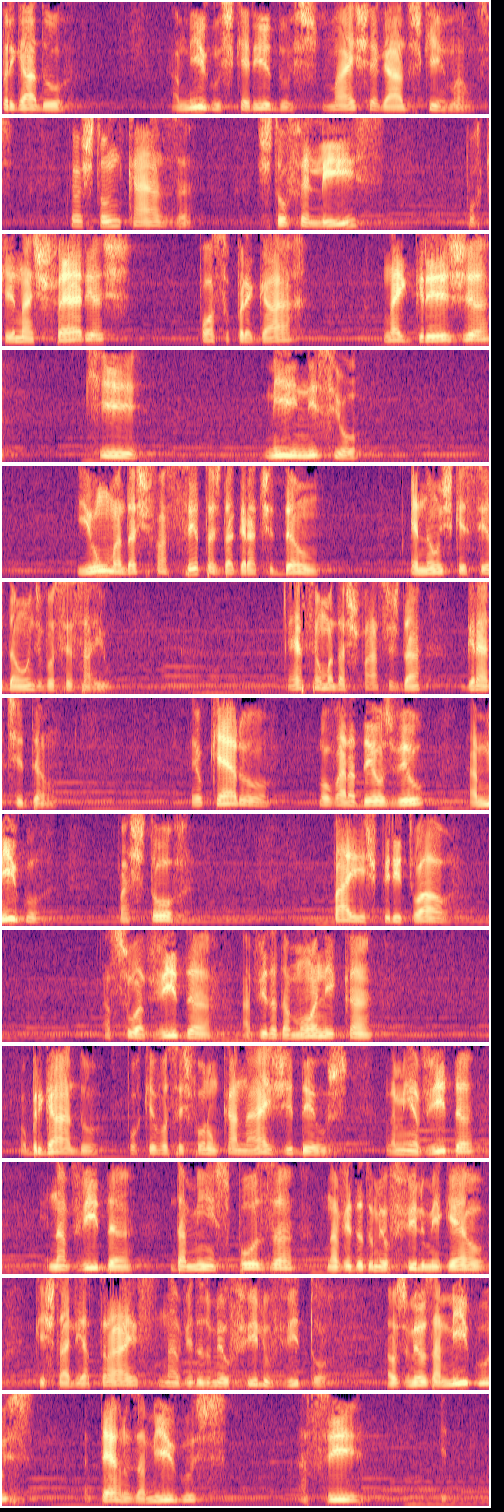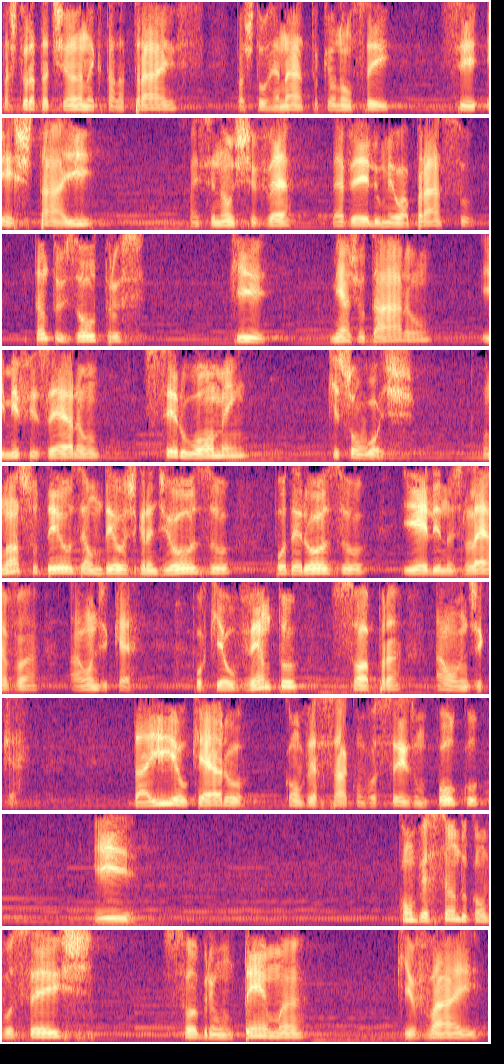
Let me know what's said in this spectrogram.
Obrigado, amigos queridos, mais chegados que irmãos. Eu estou em casa, estou feliz, porque nas férias posso pregar na igreja que me iniciou. E uma das facetas da gratidão é não esquecer de onde você saiu. Essa é uma das faces da gratidão. Eu quero louvar a Deus, viu? Amigo, pastor, pai espiritual, a sua vida, a vida da Mônica. Obrigado, porque vocês foram canais de Deus na minha vida, na vida da minha esposa, na vida do meu filho Miguel, que está ali atrás, na vida do meu filho Vitor, aos meus amigos, eternos amigos, a Si, e pastora Tatiana, que está lá atrás, pastor Renato, que eu não sei se está aí, mas se não estiver, leve a ele o meu abraço, e tantos outros que me ajudaram e me fizeram ser o homem que sou hoje. O nosso Deus é um Deus grandioso, poderoso e ele nos leva aonde quer, porque o vento sopra aonde quer. Daí eu quero conversar com vocês um pouco e conversando com vocês sobre um tema que vai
